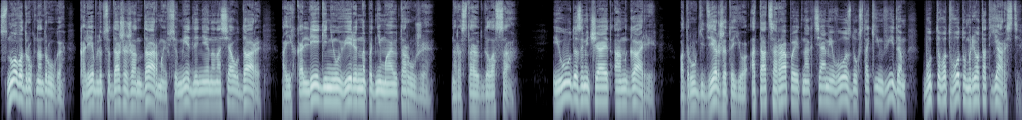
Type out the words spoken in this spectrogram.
снова друг на друга — Колеблются даже жандармы, все медленнее нанося удары, а их коллеги неуверенно поднимают оружие. Нарастают голоса. Иуда замечает Ангари. Подруги держат ее, а та царапает ногтями воздух с таким видом, будто вот-вот умрет от ярости.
